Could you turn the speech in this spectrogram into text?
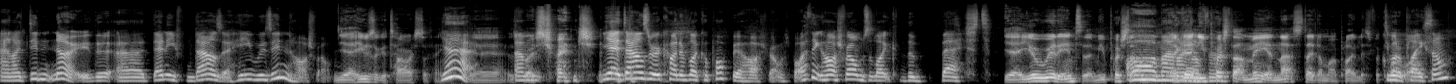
and I didn't know that uh, Denny from Dowser he was in Harsh Realms. yeah, he was a guitarist, I think. Yeah. yeah, yeah. It was Um, very strange. Yeah, Dowser are kind of like a popular Harsh Realms, but I think Harsh Realms are like the best. Yeah, you're really into them. You pushed that. Oh, on, man, again, you them. pushed that on me, and that stayed on my playlist for. Quite a while. Do you want to play some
